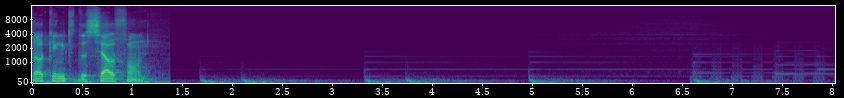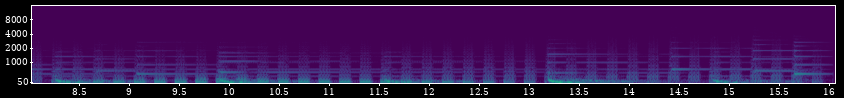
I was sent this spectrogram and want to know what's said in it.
talking to the cell phone.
